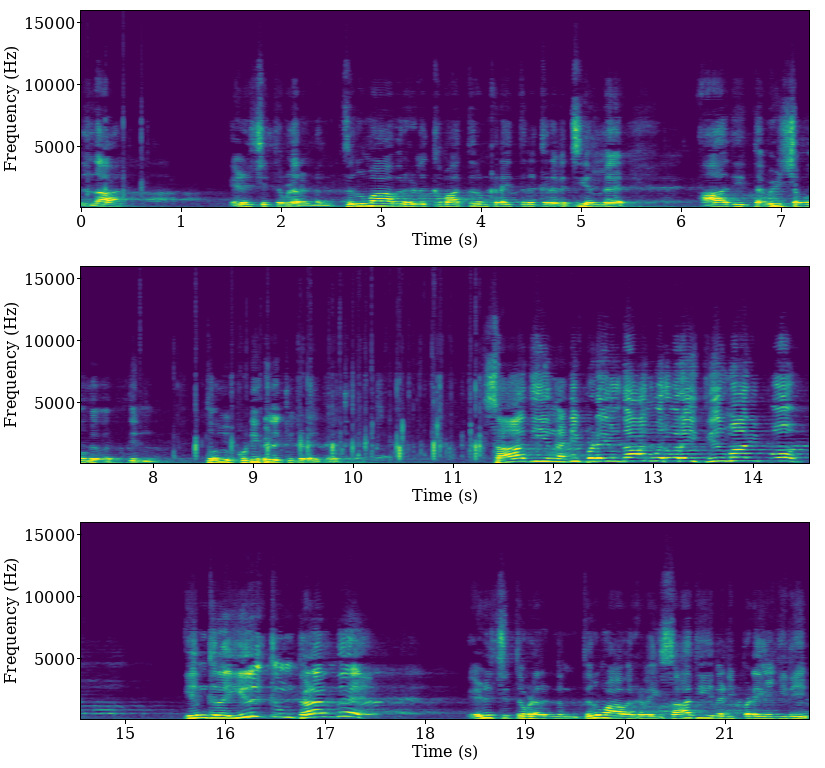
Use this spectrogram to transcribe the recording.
இதுதான் எழுச்சி தமிழர் அண்ணன் திருமா அவர்களுக்கு மாத்திரம் கிடைத்திருக்கிற வெற்றி அல்ல ஆதி தமிழ் சமூகத்தின் தொல்குடிகளுக்கு கிடைத்திருக்கிறது. சாதியின் அடிப்படையில் தான் ஒருவரை தீர்மானிப்போம் என்கிற இருக்கும் தளர்ந்து எழுச்சி தமிழர் அண்ணன் திருமா அவர்களை சாதியின் அடிப்படையில் இனி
